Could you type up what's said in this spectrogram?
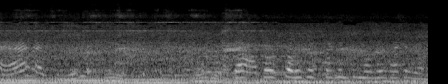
হ্যাঁ হ্যাঁ আঠাশ কিন্তু মনে থাকে হ্যাঁ।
